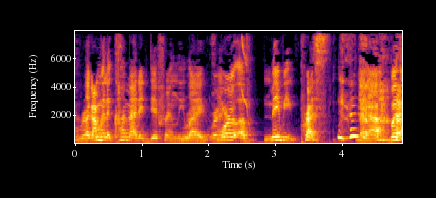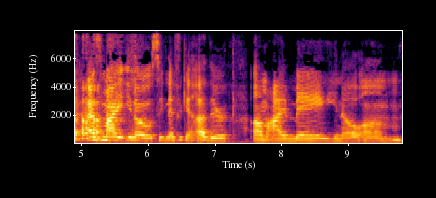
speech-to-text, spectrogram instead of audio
right. like, I'm gonna come at it differently, right, like, right. more of maybe press. yeah. but as my, you know, significant other, um, I may, you know, um,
